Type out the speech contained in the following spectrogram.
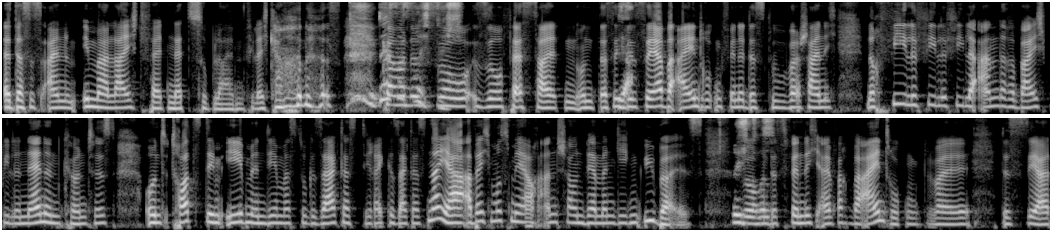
dass es einem immer leicht fällt, nett zu bleiben. Vielleicht kann man das, das kann man das so, so festhalten. Und dass ich ja. es sehr beeindruckend finde, dass du wahrscheinlich noch viele, viele, viele andere Beispiele nennen könntest und trotzdem eben in dem, was du gesagt hast, direkt gesagt hast, na ja, aber ich muss mir ja auch anschauen, wer man gegenüber ist. Richtig. So, und das finde ich einfach beeindruckend, weil das ja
